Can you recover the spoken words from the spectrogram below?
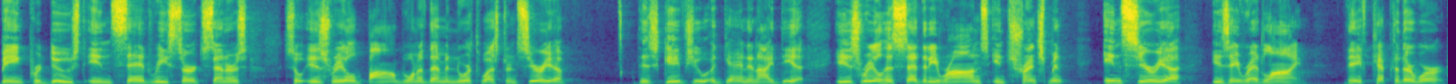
being produced in said research centers. So Israel bombed one of them in northwestern Syria. This gives you, again, an idea. Israel has said that Iran's entrenchment in Syria is a red line. They've kept to their word.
